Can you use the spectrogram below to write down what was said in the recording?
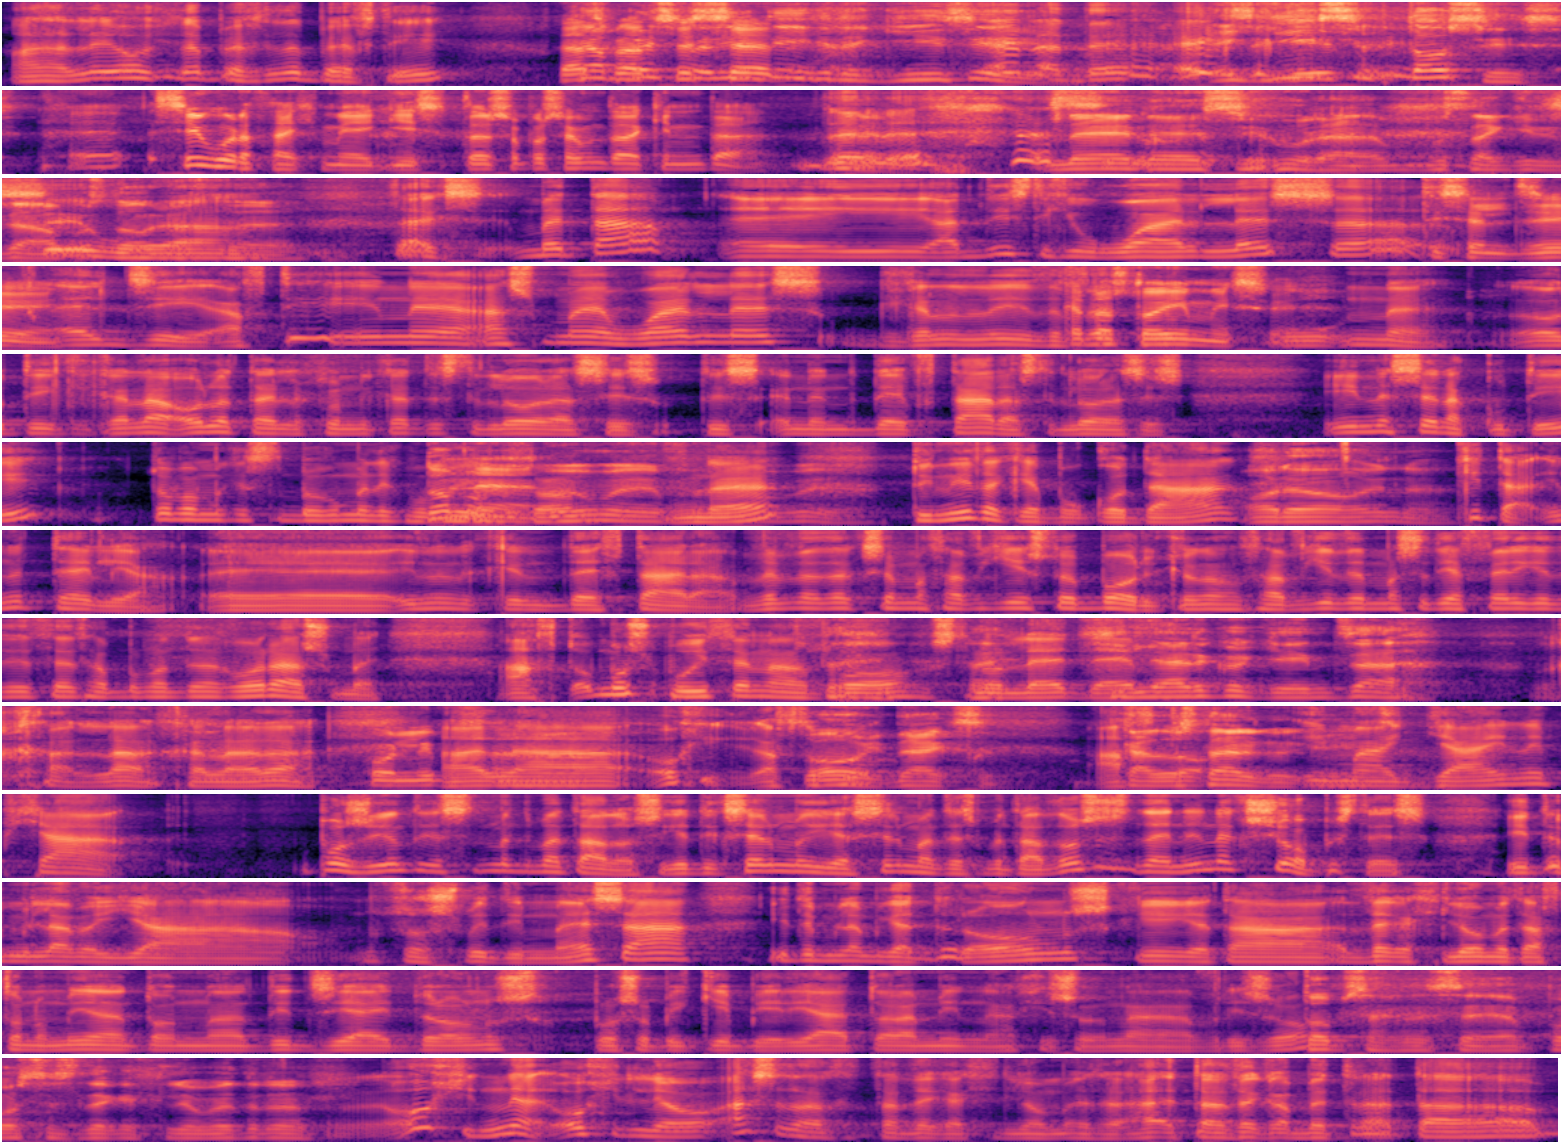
Αλλά λέει, όχι, δεν πέφτει, δεν πέφτει. That's Για what πες she παιδιά said. τι έχετε εγγύηση. Έλατε, έχεις Εγγύηση εγγύηση. πτώσης. Ε, σίγουρα θα έχει μια εγγύηση τόσο όπως έχουν τα κινητά. Ναι, ναι. ναι, ναι, σίγουρα. Που στα κινητά όπως το Σίγουρα. είπες, ναι. Εντάξει, μετά ε, η αντίστοιχη wireless ε, Της LG. LG. Αυτή είναι ας πούμε wireless και καλά λέει the Κατά first- το ίμιση. που- ναι, ότι και καλά όλα τα ηλεκτρονικά της τηλεόρασης, της 97 τηλεόρασης είναι σε ένα κουτί. Το είπαμε και στην προηγούμενη εκπομπή. είπαμε αυτό. στην προηγούμενη ναι. εκπομπή. Την είδα και από κοντά. Ωραίο είναι. Κοίτα, είναι τέλεια. Ε, είναι και 97. Βέβαια δεν ξέρω αν θα βγει στο εμπόριο και όταν θα βγει δεν μας ενδιαφέρει γιατί δεν θα μπορούμε να την αγοράσουμε. Αυτό όμως που ήθελα να πω στην OLED. ε, Χιλιάρικο και ίντσα. Χαλά, χαλαρά. Πολύ πιθανό. Αλλά όχι, αυτό Όχι, που- εντάξει. αυτό, Κατοστάρικο και η ίντσα. μαγιά είναι πια. Πώς γίνεται η ασύρματη μετάδοση. Γιατί ξέρουμε οι ασύρματε μεταδόσεις δεν είναι αξιόπιστες. Είτε μιλάμε για το σπίτι μέσα, είτε μιλάμε για drones και για τα 10 χιλιόμετρα αυτονομία των uh, DJI drones. Προσωπική εμπειρία. Τώρα μην αρχίσω να βρίζω. Το ψάχνε σε απόσταση 10 χιλιόμετρα; Όχι, ναι, όχι λέω, άσε τα, τα 10 χιλιόμετρα, ε, τα 10 μέτρα, τα,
